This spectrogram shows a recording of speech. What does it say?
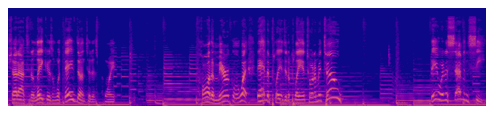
Shout out to the Lakers and what they've done to this point. Called a miracle or what? They had to play into the play-in tournament too. They were the seventh seed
